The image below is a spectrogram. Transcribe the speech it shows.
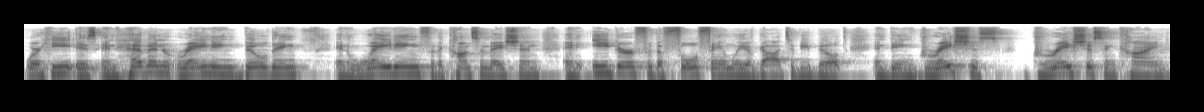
where he is in heaven, reigning, building, and waiting for the consummation and eager for the full family of God to be built and being gracious gracious and kind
